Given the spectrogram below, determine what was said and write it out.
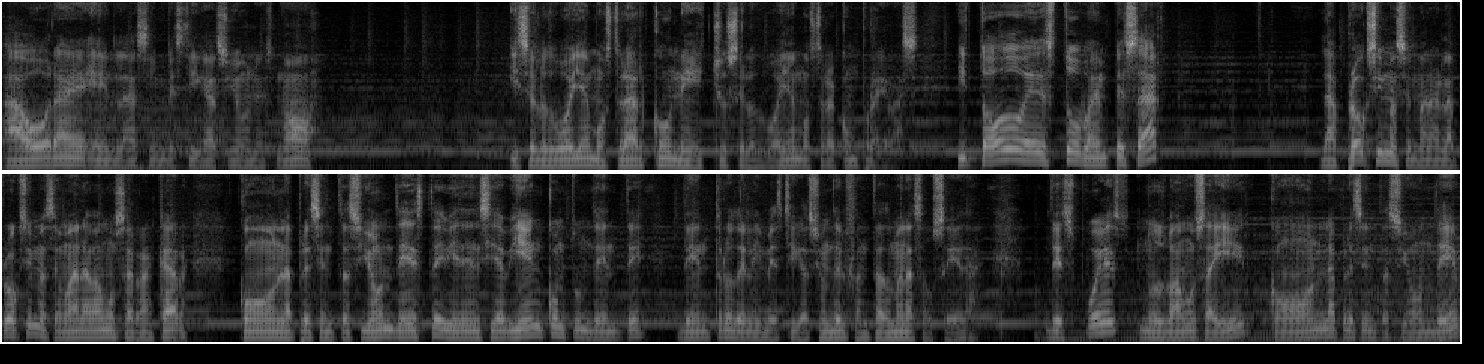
ahora en las investigaciones, no. Y se los voy a mostrar con hechos, se los voy a mostrar con pruebas. Y todo esto va a empezar la próxima semana. La próxima semana vamos a arrancar con la presentación de esta evidencia bien contundente dentro de la investigación del fantasma la Sauceda. Después nos vamos a ir con la presentación de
